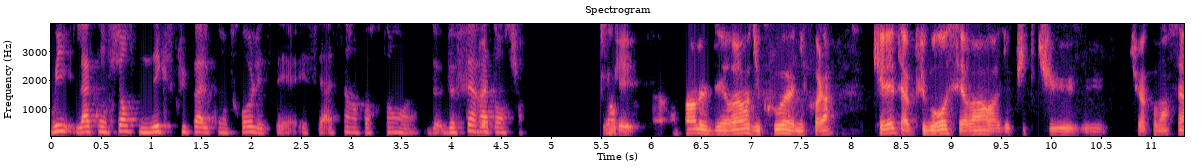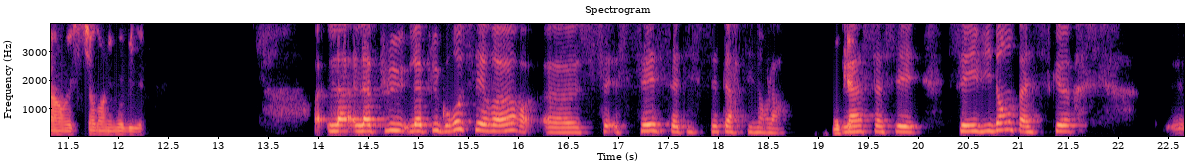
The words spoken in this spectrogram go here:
oui, la confiance n'exclut pas le contrôle et c'est assez important euh, de, faire attention. On parle d'erreur du coup, euh, Nicolas. Quelle est ta plus grosse erreur depuis que tu as commencé à investir dans l'immobilier? La, plus, la plus grosse erreur, euh, c'est cet, cet artisan-là. Là, ça c'est évident parce que euh,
